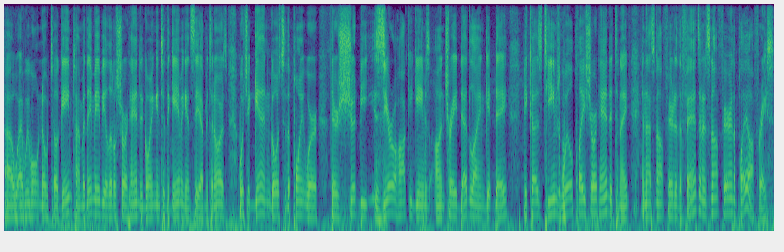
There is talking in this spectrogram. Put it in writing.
Uh, we won't know till game time, but they may be a little shorthanded going into the game against the Edmonton Oilers, which again goes to the point where there should be zero hockey games on trade deadline day because teams will play shorthanded tonight, and that's not fair to the fans, and it's not fair in the playoff race.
